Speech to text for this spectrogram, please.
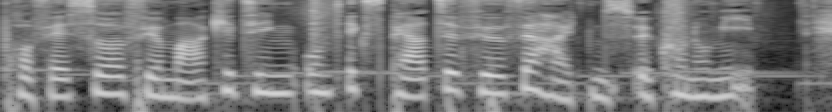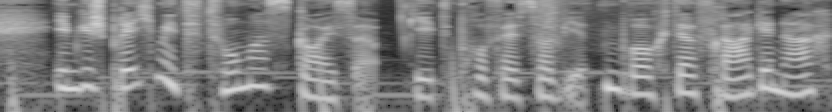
Professor für Marketing und Experte für Verhaltensökonomie. Im Gespräch mit Thomas Geuser geht Professor Wirtenbroch der Frage nach,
